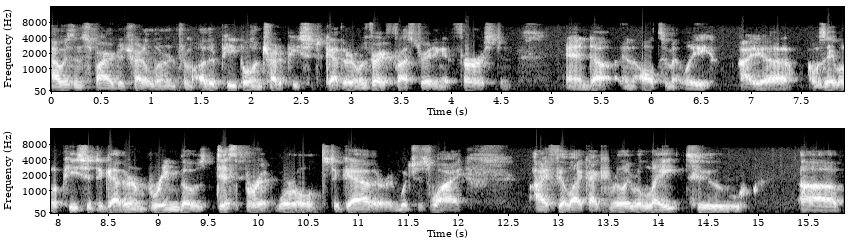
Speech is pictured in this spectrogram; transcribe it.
I was inspired to try to learn from other people and try to piece it together. It was very frustrating at first, and and uh, and ultimately I, uh, I was able to piece it together and bring those disparate worlds together, and which is why I feel like I can really relate to uh,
